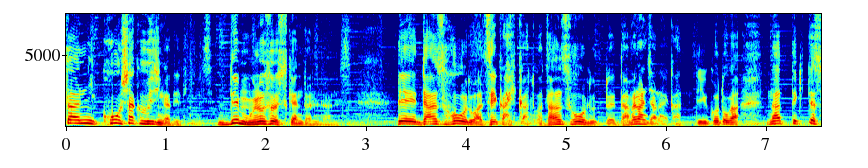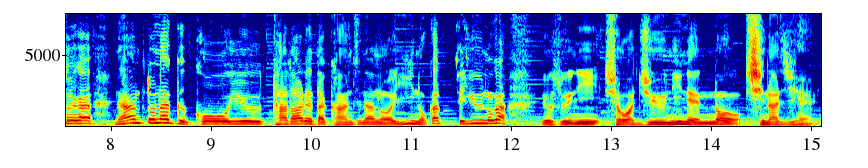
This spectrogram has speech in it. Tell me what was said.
端に公爵夫人が出てきますでものすごいスキャンダルなんです。でダンスホールは是か非かとかダンスホールってダメなんじゃないかっていうことがなってきてそれがなんとなくこういうたられた感じなのはいいのかっていうのが要するに昭和12年のシナ事変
